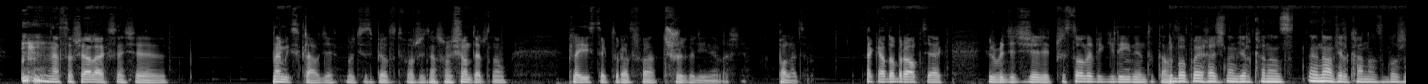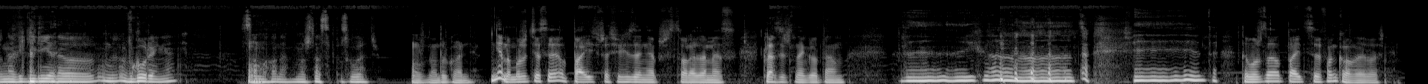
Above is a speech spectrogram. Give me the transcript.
na socialach, w sensie na Mixcloudzie. Możecie sobie odtworzyć naszą świąteczną playlistę, która trwa 3 godziny właśnie. Polecam. Jest taka dobra opcja, jak już będziecie siedzieć przy stole wigilijnym, to tam Albo pojechać na Wielkanoc, e, na Wielkanoc, Boże, na Wigilię do, w góry, nie? Samochodem, można sobie posłuchać. można dokładnie. Nie no, możecie sobie odpalić w czasie siedzenia przy stole zamiast klasycznego tam Wielkanoc, święta. To można odpalić sobie funkowe właśnie.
